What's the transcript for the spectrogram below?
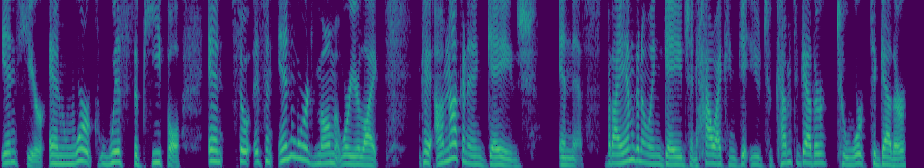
in here and work with the people. And so it's an inward moment where you're like, okay, I'm not going to engage in this, but I am going to engage in how I can get you to come together, to work together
